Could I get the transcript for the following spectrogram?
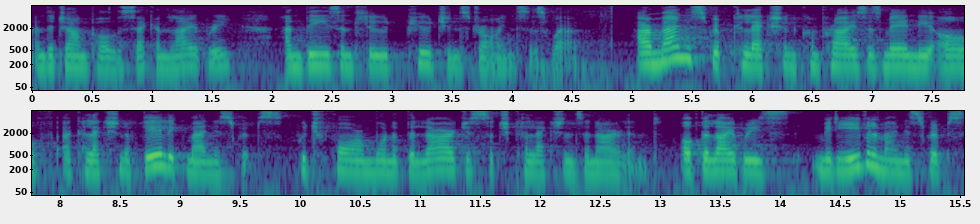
and the John Paul II Library, and these include Pugin's drawings as well. Our manuscript collection comprises mainly of a collection of Gaelic manuscripts, which form one of the largest such collections in Ireland. Of the library's medieval manuscripts,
